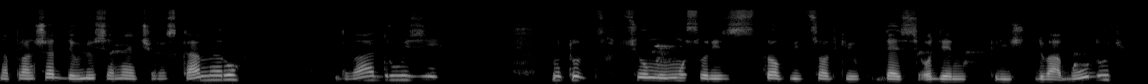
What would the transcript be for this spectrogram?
на планшет дивлюся не через камеру. Два, друзі. Ну тут в цьому мусорі 100% десь один кліщ, два будуть.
